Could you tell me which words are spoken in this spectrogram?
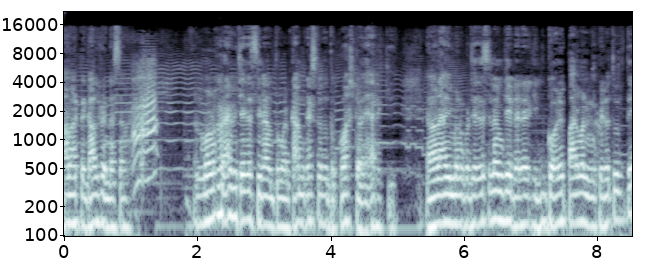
আমার একটা গার্লফ্রেন্ড আছে। মনে করো আমি চাইতেছিলাম তোমার কাম কাজ করতে তো কষ্ট হয় আর কি। এখন আমি মনে করে চাইতেছিলাম যে এটা আর কি ঘরে পার্মানেন্ট করে তুলতে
